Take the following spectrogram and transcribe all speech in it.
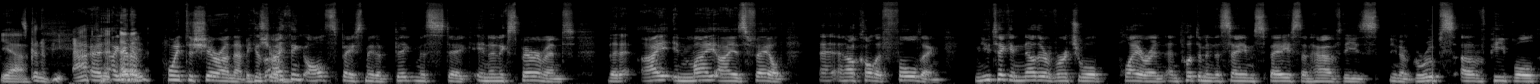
Yeah. It's gonna be epic. And I got right? a point to share on that because Sure. I think Altspace made a big mistake in an experiment that I, in my eyes, failed. And and I'll call it folding. When you take another virtual player and, and put them in the same space and have these, you know, groups of people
